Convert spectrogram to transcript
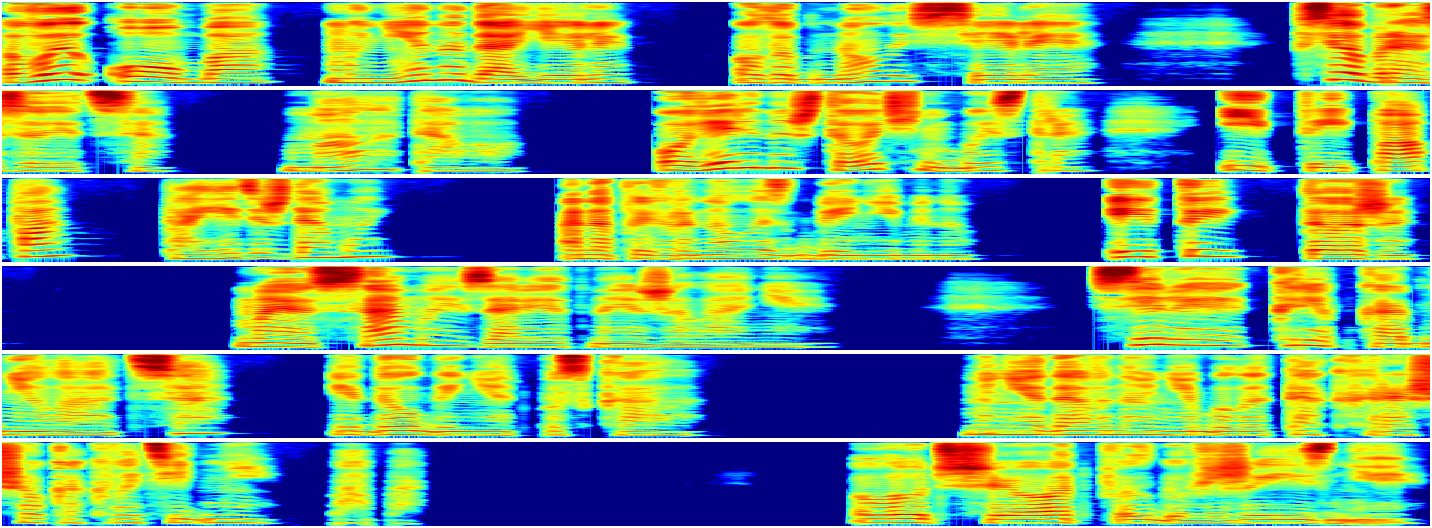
«Вы оба мне надоели», — улыбнулась Селия. Все образуется. Мало того, уверена, что очень быстро. И ты, папа, поедешь домой?» Она повернулась к Беньямину. «И ты тоже». Моё самое заветное желание. Селия крепко обняла отца и долго не отпускала. Мне давно не было так хорошо, как в эти дни, папа. «Лучший отпуск в жизни»,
